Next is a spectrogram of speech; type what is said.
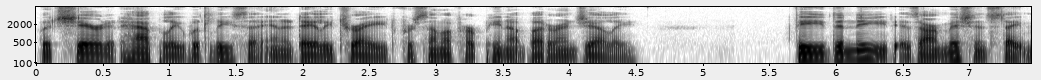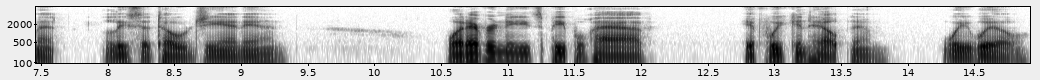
but shared it happily with Lisa in a daily trade for some of her peanut butter and jelly. Feed the need is our mission statement, Lisa told GNN. Whatever needs people have, if we can help them, we will.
